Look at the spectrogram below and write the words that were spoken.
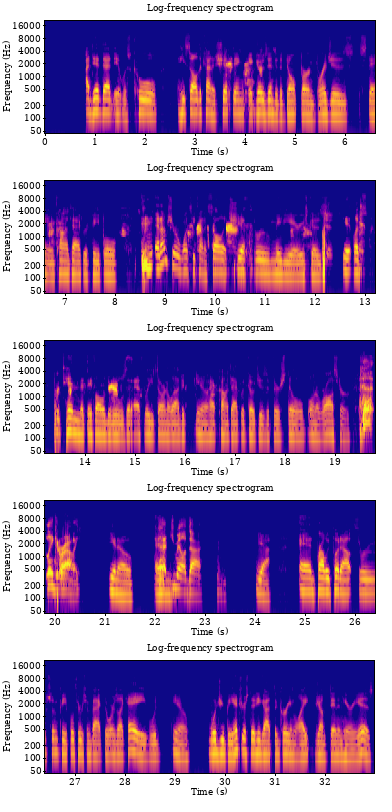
I did that. It was cool. He saw the kind of shifting. It goes into the don't burn bridges, stay in contact with people, and I'm sure once he kind of saw it shift through mediaries, because it let's pretend that they followed the rules that athletes aren't allowed to, you know, have contact with coaches if they're still on a roster Lincoln Riley, you know, and Jamila Die. yeah, and probably put out through some people through some back doors like, hey, would you know, would you be interested? He got the green light, jumped in, and here he is.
